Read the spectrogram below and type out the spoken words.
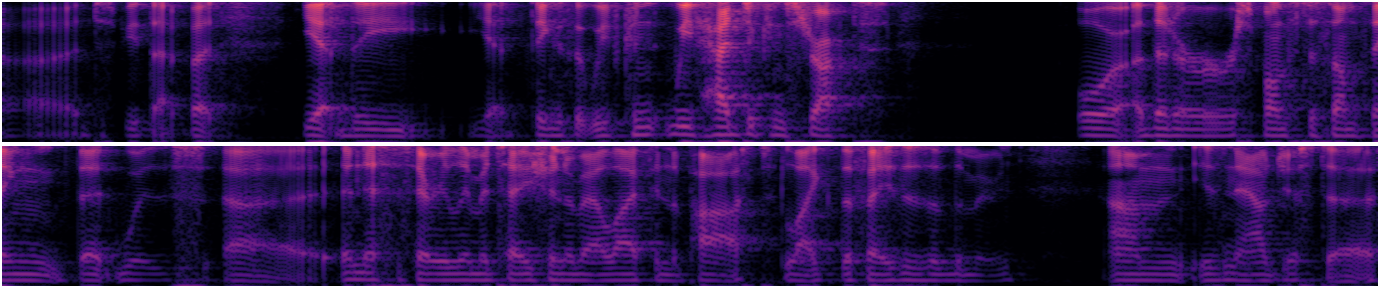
uh, dispute that, but yeah, the yeah things that we've con- we've had to construct or that are a response to something that was uh, a necessary limitation of our life in the past, like the phases of the moon, um, is now just a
